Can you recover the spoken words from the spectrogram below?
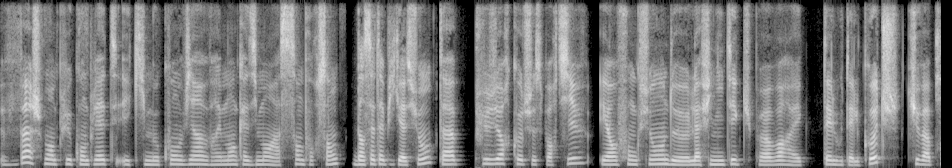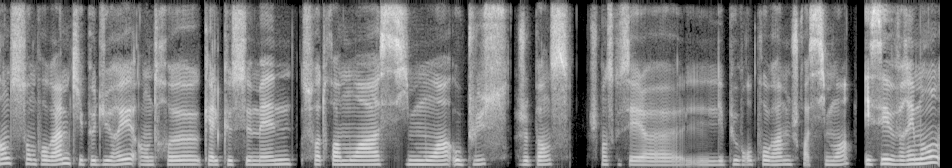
vachement plus complète et qui me convient vraiment quasiment à 100%. Dans cette application, tu as plusieurs coachs sportifs et en fonction de l'affinité que tu peux avoir avec tel ou tel coach, tu vas prendre son programme qui peut durer entre quelques semaines, soit trois mois, six mois au plus, je pense. Je pense que c'est euh, les plus gros programmes, je crois, six mois. Et c'est vraiment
